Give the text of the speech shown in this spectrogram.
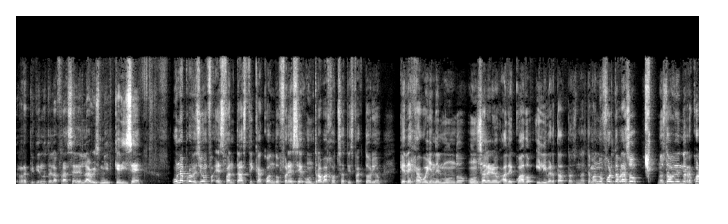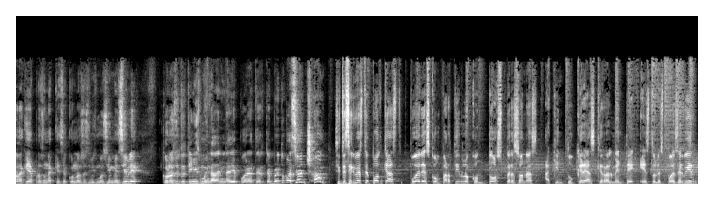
repitiéndote la frase de Larry Smith que dice, una profesión es fantástica cuando ofrece un trabajo satisfactorio que deja huella en el mundo, un salario adecuado y libertad personal. Te mando un fuerte abrazo. Nos estamos viendo. Recuerda aquella persona que se conoce a sí mismo es invencible. Conócete a ti mismo y nada ni nadie podrá tenerte pero tu pasión, champ. Si te sirvió este podcast, puedes compartirlo con dos personas a quien tú creas que realmente esto les puede servir.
